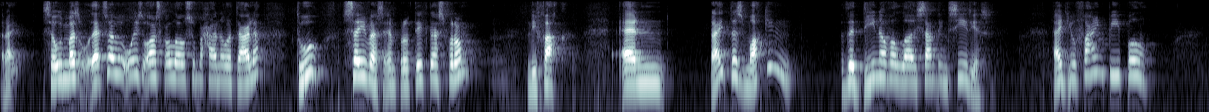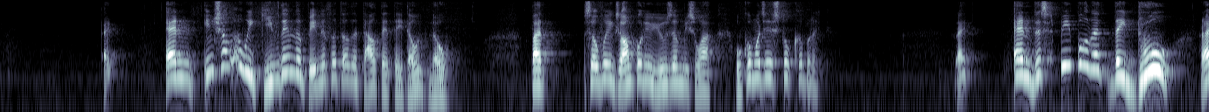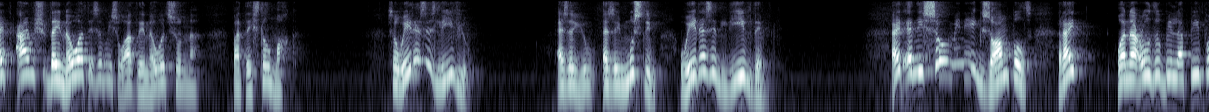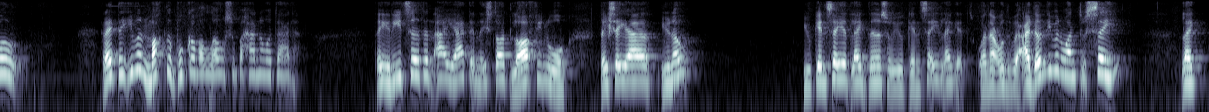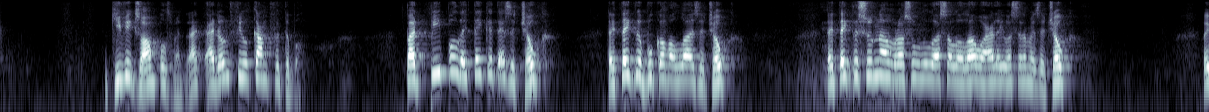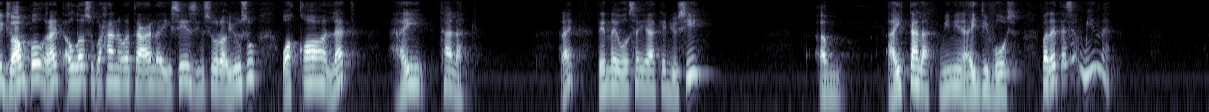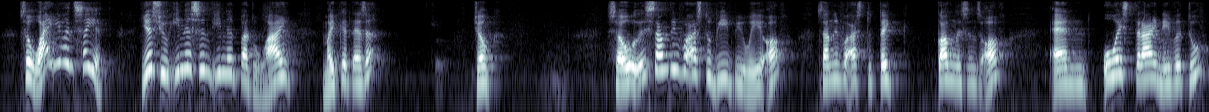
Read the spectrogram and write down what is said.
right? So we must. That's why we always ask Allah subhanahu wa taala to save us and protect us from nifaq. And right, this mocking the deen of Allah is something serious. Right? You find people right? And inshallah we give them the benefit of the doubt that they don't know. But so for example you use a miswak. Right? And this is people that they do, right? I'm they know what is a miswak, they know what's sunnah, but they still mock. So where does this leave you? As a as a Muslim, where does it leave them? Right? And there's so many examples, right? وَنَعُوذُ billah people, right? They even mock the book of Allah subhanahu wa ta'ala. They read certain ayat and they start laughing or they say, uh, you know, you can say it like this or you can say it like it. وَنَعُوذُ billah. I don't even want to say, like, give examples, man, right? I don't feel comfortable. But people, they take it as a joke. They take the book of Allah as a joke. They take the sunnah of Rasulullah sallallahu alaihi wasallam as a joke. For example, right, Allah subhanahu wa ta'ala, He says in Surah Yusuf, وَقَالَتْ هَيْتَ لَكَ Right? Then they will say, yeah, can you see? Um, هَيْتَ لَكَ, meaning I divorce. But that doesn't mean that. So why even say it? Yes, you're innocent in it, but why make it as a joke. joke? So this is something for us to be beware of, something for us to take cognizance of, and always try never to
